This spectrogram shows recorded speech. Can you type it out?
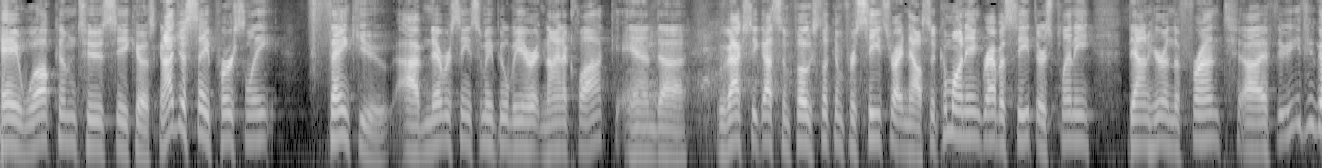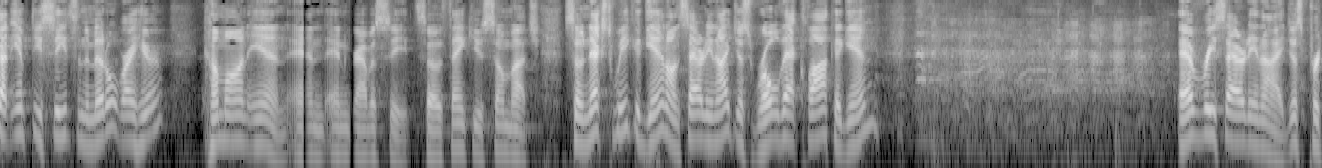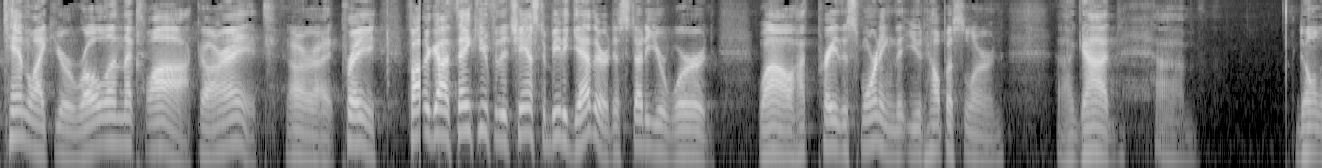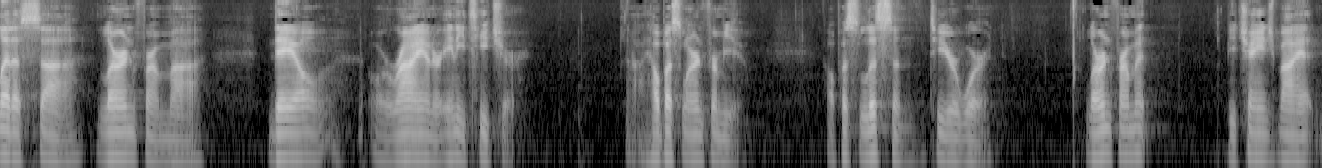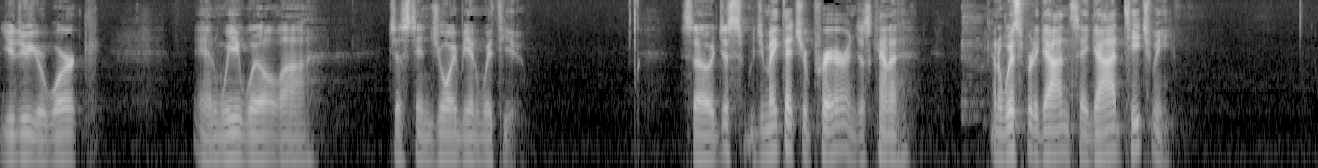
Hey, welcome to Seacoast. Can I just say personally, thank you. I've never seen so many people be here at 9 o'clock, and uh, we've actually got some folks looking for seats right now. So come on in, grab a seat. There's plenty down here in the front. Uh, if, if you've got empty seats in the middle right here, come on in and, and grab a seat. So thank you so much. So next week, again, on Saturday night, just roll that clock again every Saturday night. Just pretend like you're rolling the clock. All right. All right. Pray. Father God, thank you for the chance to be together to study your word. Wow. I pray this morning that you'd help us learn. Uh, God, um, don't let us uh, learn from uh, Dale or Ryan or any teacher. Uh, help us learn from you. Help us listen to your word. Learn from it. Be changed by it. You do your work and we will uh, just enjoy being with you. So, just would you make that your prayer and just kind of kind of whisper to God and say, God, teach me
